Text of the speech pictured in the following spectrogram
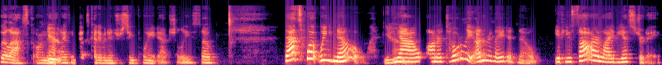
We'll ask on that. Yeah. I think that's kind of an interesting point, actually. So that's what we know. Yeah. Now, on a totally unrelated note, if you saw our live yesterday,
